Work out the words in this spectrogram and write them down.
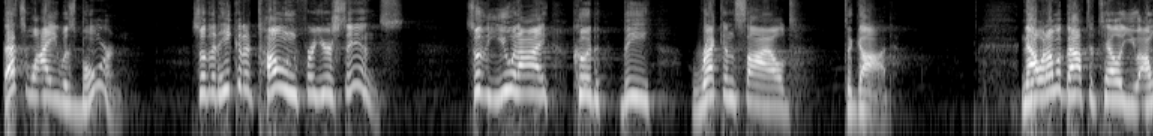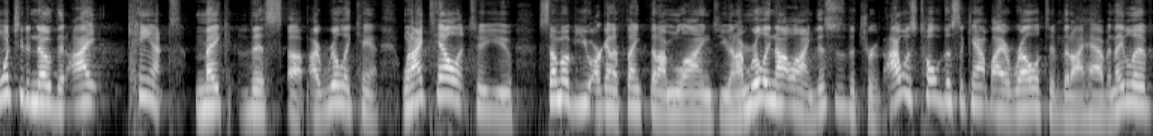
That's why he was born, so that he could atone for your sins, so that you and I could be reconciled to God. Now, what I'm about to tell you, I want you to know that I can't make this up. I really can't. When I tell it to you, some of you are going to think that I'm lying to you, and I'm really not lying. This is the truth. I was told this account by a relative that I have, and they live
